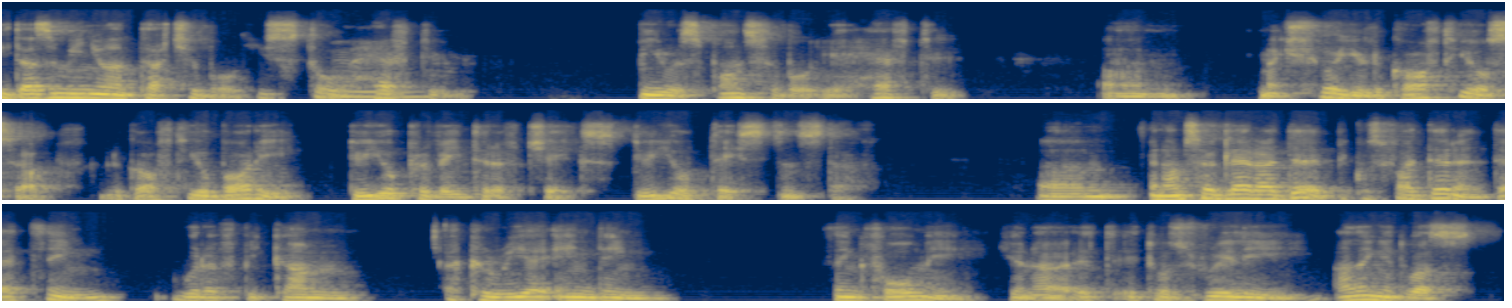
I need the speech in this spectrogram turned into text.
it doesn't mean you're untouchable. You still mm. have to be responsible. You have to um, make sure you look after yourself look after your body do your preventative checks do your tests and stuff. Um, and i'm so glad i did because if i didn't that thing would have become a career ending thing for me. You know, it it was really. I think it was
